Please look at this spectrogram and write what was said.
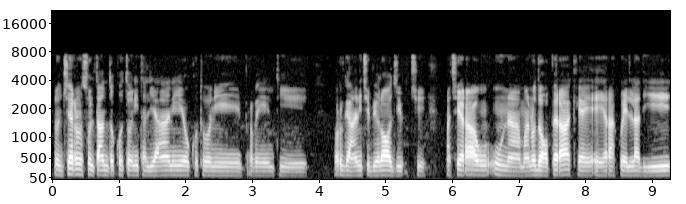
non c'erano soltanto cotoni italiani o cotoni provenienti organici, biologici, ma c'era un, una manodopera che era quella di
